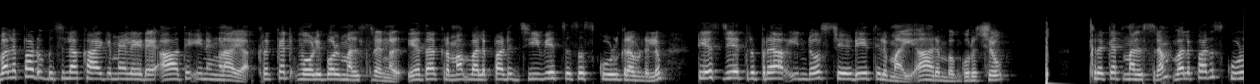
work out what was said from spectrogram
വലപ്പാട് ഉപജില്ലാ കായികമേളയുടെ ആദ്യ ഇനങ്ങളായ ക്രിക്കറ്റ് വോളിബോൾ മത്സരങ്ങൾ യഥാക്രമം Valappad G V H S S school ഗ്രൗണ്ടിലും T S J Tripura indoor സ്റ്റേഡിയത്തിലുമായി ആരംഭം കുറിച്ചു. ക്രിക്കറ്റ് മത്സരം വലപ്പാട് സ്കൂൾ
